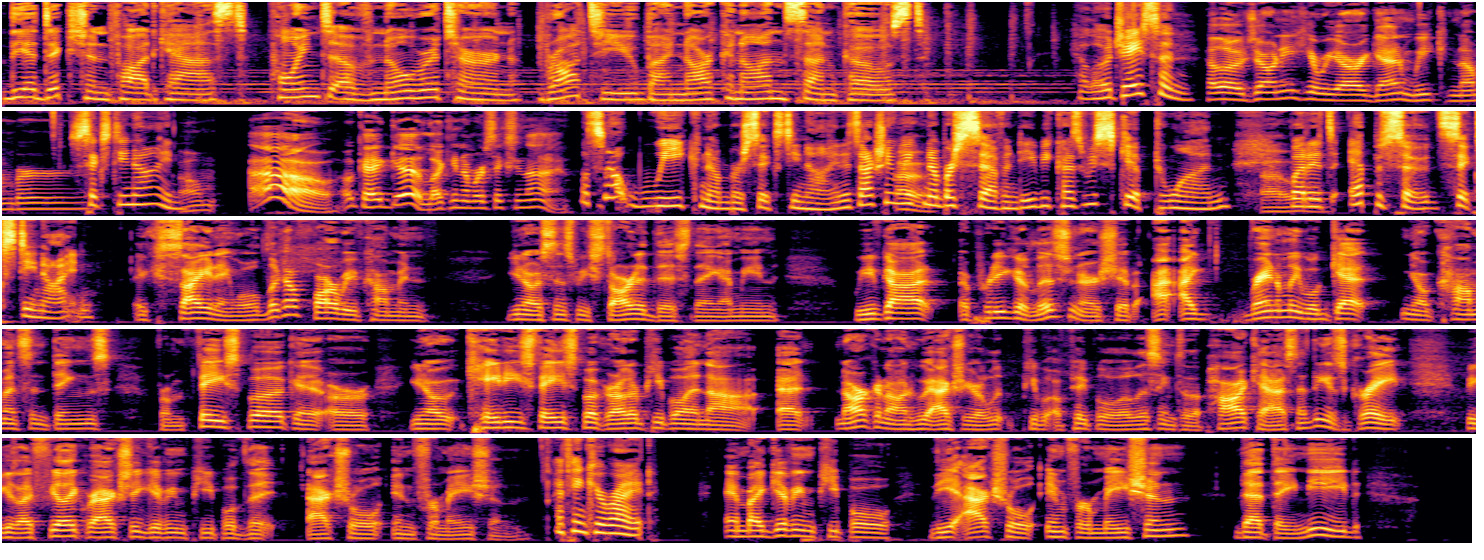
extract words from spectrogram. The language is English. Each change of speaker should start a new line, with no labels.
The Addiction Podcast, Point of No Return, brought to you by Narconon Suncoast.
Hello, Jason.
Hello, Joni. Here we are again, week number
69.
Um, oh, okay, good. Lucky number 69.
Well, it's not week number 69. It's actually week
Oh.
number 70 because we skipped one,
Oh.
but it's episode 69.
Exciting. Well, look how far we've come in, you know, since we started this thing. I mean, we've got a pretty good listenership. I, I randomly will get, you know, comments and things from Facebook uh, or, you know, Katie's Facebook or other people in uh, at Narconon who actually are li- people people are listening to the podcast. And I think it's great because I feel like we're actually giving people the actual information.
I think you're right.
and by giving people the actual information that they need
